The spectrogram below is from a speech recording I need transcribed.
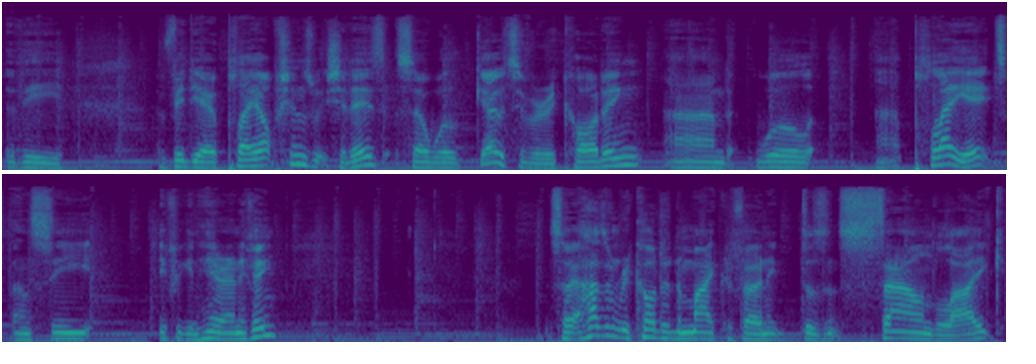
the video play options, which it is. So we'll go to the recording and we'll uh, play it and see if we can hear anything. So it hasn't recorded a microphone, it doesn't sound like.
